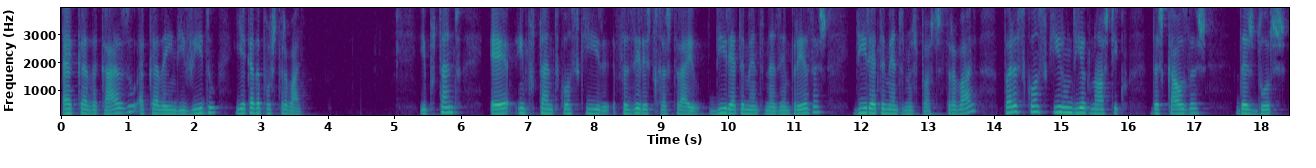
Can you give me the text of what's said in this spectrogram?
a cada caso, a cada indivíduo e a cada posto de trabalho. E, portanto, é importante conseguir fazer este rastreio diretamente nas empresas, diretamente nos postos de trabalho, para se conseguir um diagnóstico das causas das dores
